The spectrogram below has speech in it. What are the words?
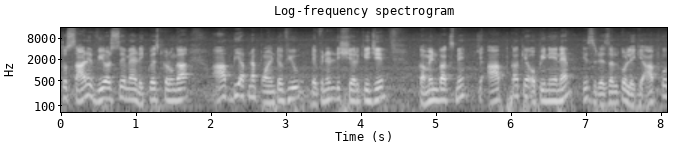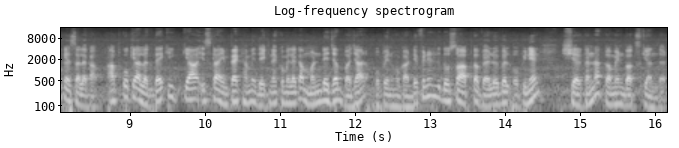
तो सारे व्यूअर्स से मैं रिक्वेस्ट करूँगा, आप भी अपना point of view definitely share कीजिए। कमेंट बॉक्स में कि आपका क्या ओपिनियन है इस रिज़ल्ट को लेके। आपको कैसा लगा? आपको क्या लगता है कि क्या इसका इम्पैक्ट हमें देखने को मिलेगा मंडे जब बाज़ार ओपन होगा? डेफिनेटली दोस्तों, आपका वैल्यूएबल ओपिनियन शेयर करना कमेंट बॉक्स के अंदर।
